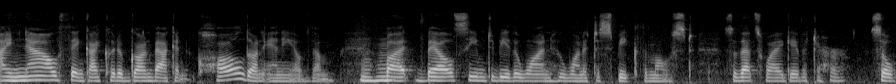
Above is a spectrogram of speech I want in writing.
I now think I could have gone back and called on any of them, mm -hmm. but Belle seemed to be the one who wanted to speak the most. So that's why I gave it to her. So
